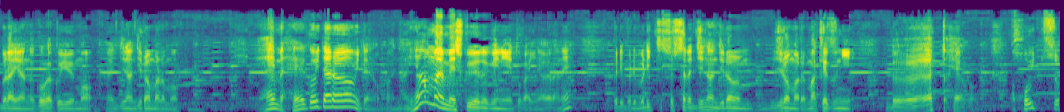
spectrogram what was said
ブライアンの語学友も次男次郎丸も「え今平行いたろ?」みたいな「お前何や？お前飯食う時に」とか言いながらねブリブリブリってそしたら次男次郎次郎丸負けずにブーッと部屋がこいつら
